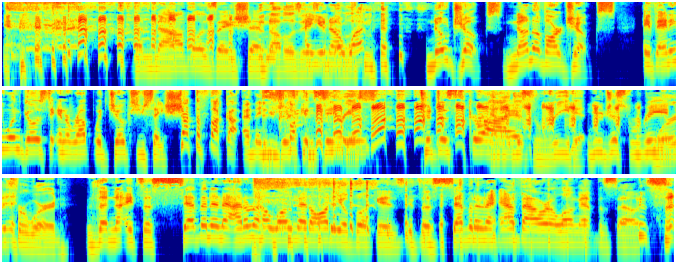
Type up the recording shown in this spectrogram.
The novelization. The novelization. And you know what? No jokes. None of our jokes. If anyone goes to interrupt with jokes, you say, shut the fuck up. And then This you just fucking continue serious. to describe. and I just read it you just read word for word. the, ni- it's a seven and a, I don't know how long that audiobook is. It's a seven and a half hour long episode. So,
